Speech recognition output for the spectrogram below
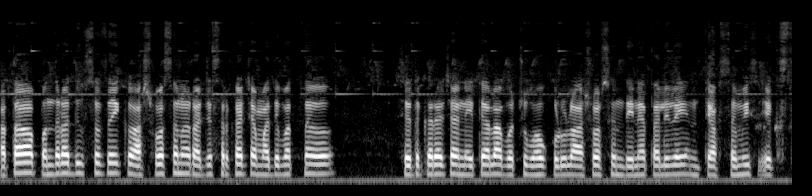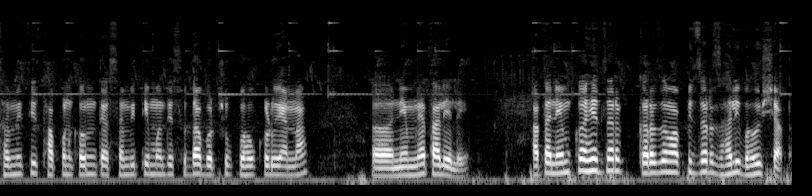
आता पंधरा दिवसाचं एक आश्वासन राज्य सरकारच्या माध्यमातून शेतकऱ्याच्या नेत्याला बच्चूभाऊ कडूला आश्वासन देण्यात आलेलं आहे. आणि त्या समी एक समिती स्थापन करून त्या समितीमध्ये सुद्धा बच्चूभाऊ कडू यांना नेमण्यात आलेलं आहे. आता नेमकं हे जर कर्जमाफी जर झाली भविष्यात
